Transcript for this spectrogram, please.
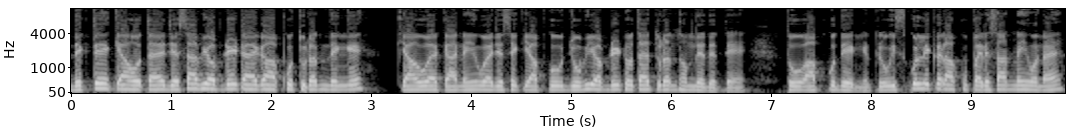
देखते हैं क्या होता है। जैसा भी अपडेट आएगा, आपको तुरंत देंगे। क्या हुआ है, क्या नहीं हुआ है, जैसे कि आपको जो भी अपडेट होता है, तुरंत हम दे देते हैं। तो आपको देंगे तो इसको लेकर आपको परेशान नहीं होना है।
